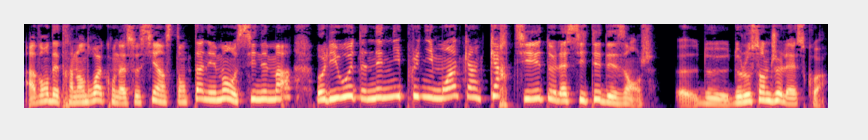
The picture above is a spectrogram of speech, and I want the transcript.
avant d'être un endroit qu'on associe instantanément au cinéma, Hollywood n'est ni plus ni moins qu'un quartier de la Cité des Anges. Euh, de, Los Angeles, quoi.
